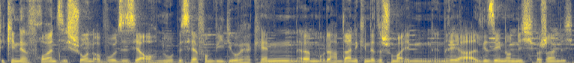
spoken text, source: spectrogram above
Die Kinder freuen sich schon, obwohl sie es ja auch nur bisher vom Video her kennen. Ähm, oder haben deine Kinder das schon mal in, in real gesehen? Noch nicht wahrscheinlich.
